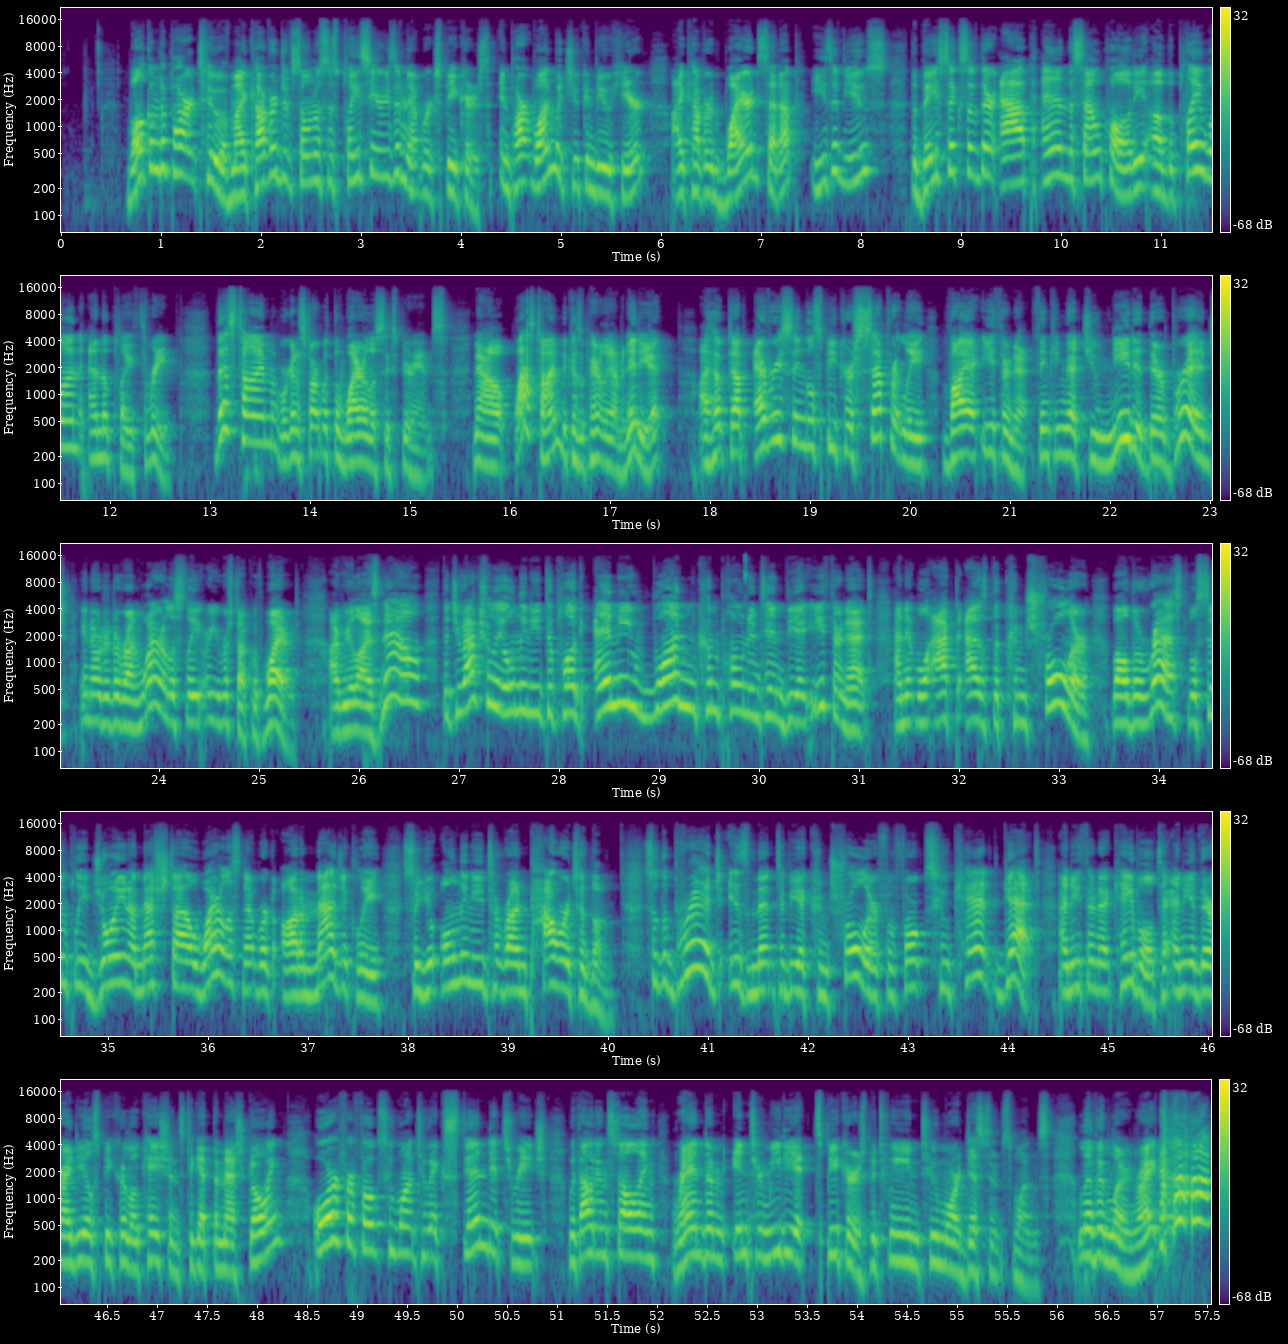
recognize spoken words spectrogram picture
Welcome to part two of my coverage of Sonos' Play series of network speakers. In part one, which you can view here, I covered wired setup, ease of use, the basics of their app, and the sound quality of the Play 1 and the Play 3. This time, we're gonna start with the wireless experience. Now, last time, because apparently I'm an idiot, I hooked up every single speaker separately via ethernet, thinking that you needed their bridge in order to run wirelessly or you were stuck with wired. I realize now that you actually only need to plug any one component in via ethernet and it will act as the controller while the rest will simply join a mesh style wireless network automatically so you only need to run power to them. So the bridge is meant to be a controller for folks who can't get an ethernet cable to any of their ideal speaker locations to get the mesh going, or for folks who want to extend its reach without installing random intermediate speakers between two more distant ones. Live and learn, right?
